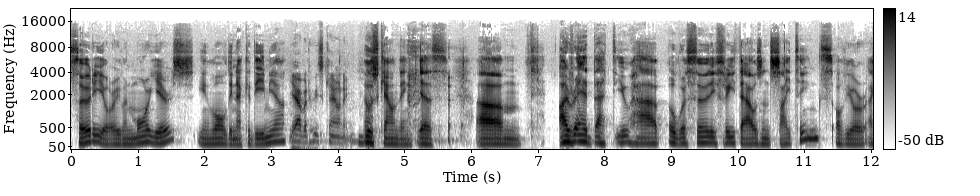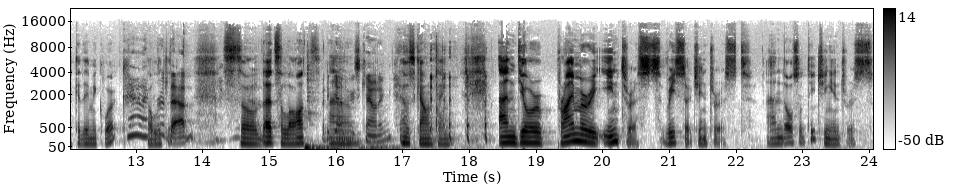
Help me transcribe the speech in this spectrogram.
thirty or even more years involved in academia. Yeah, but who's counting? Who's counting? Yes. um, I read that you have over 33,000 sightings of your academic work. Yeah, I've heard that. So that's a lot. But again, Um, who's counting? Who's counting? and your primary interests, research interest, and also teaching interests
